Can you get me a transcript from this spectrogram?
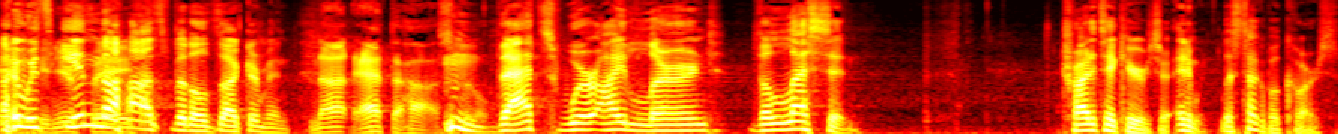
I was your in the hospital, Zuckerman. Not at the hospital. That's where I learned the lesson. Try to take care of yourself. Anyway, let's talk about cars.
